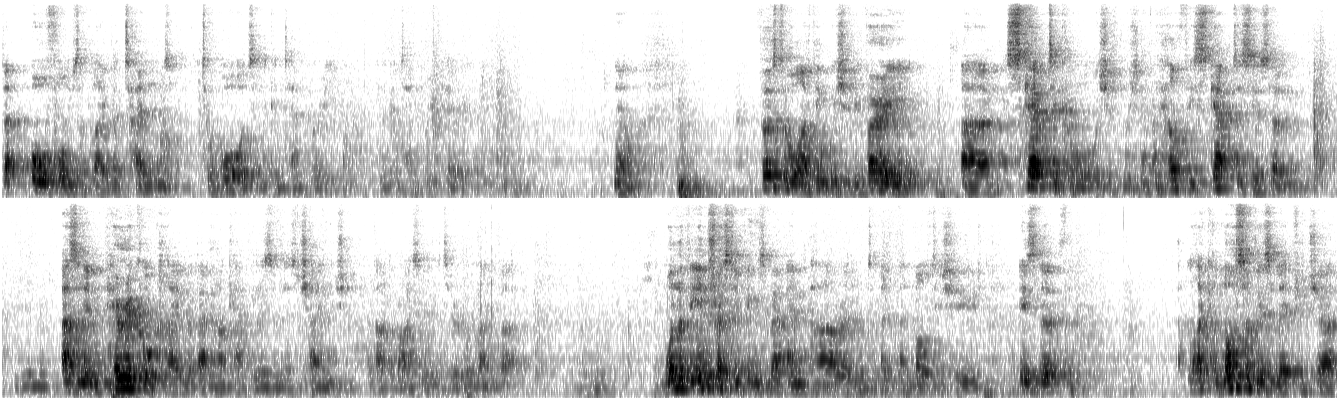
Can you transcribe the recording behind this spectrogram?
that all forms of labour tend towards in the contemporary, in the contemporary period. Now, first of all, I think we should be very uh, sceptical, we should, we should have a healthy scepticism as an empirical claim about how capitalism has changed about the rise of material labour. One of the interesting things about empire and, and, and multitude is that like a lot of this literature,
